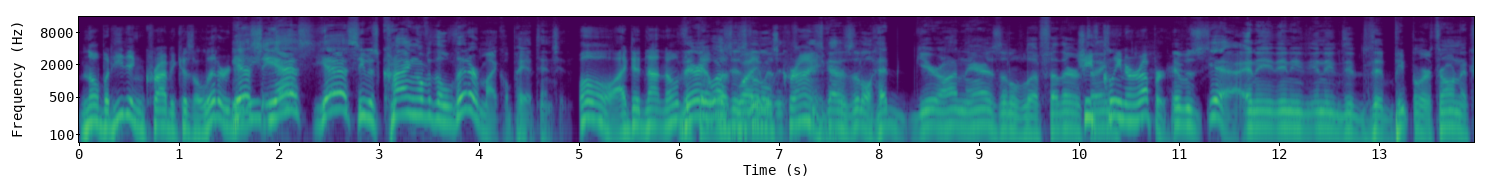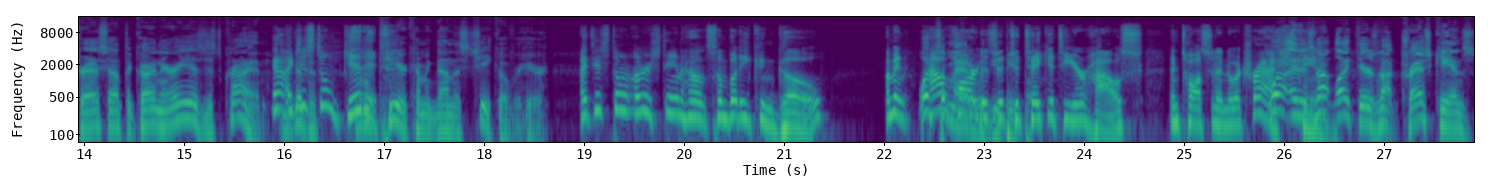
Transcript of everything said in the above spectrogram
no, but he didn't cry because of litter, did Yes, he? yes, yes. He was crying over the litter. Michael, pay attention. Oh, I did not know that. there that he was. his why little, he was crying. He's got his little headgear on there. His little uh, feather. Chief thing. cleaner upper. It was yeah, and he and he, and he the, the people are throwing the trash out the car, and there he is, just crying. Yeah, I just don't get little it. Tear coming down his cheek over here. I just don't understand how somebody can go. I mean, What's how hard is it to take it to your house and toss it into a trash Well, and it's not like there's not trash cans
